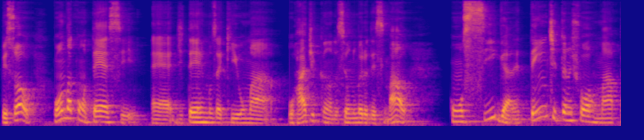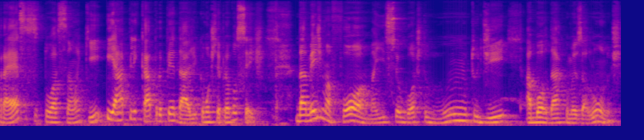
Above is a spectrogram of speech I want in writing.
Pessoal, quando acontece é, de termos aqui uma, o radicando ser um número decimal, consiga, né, tente transformar para essa situação aqui e aplicar a propriedade que eu mostrei para vocês. Da mesma forma, isso eu gosto muito de abordar com meus alunos,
